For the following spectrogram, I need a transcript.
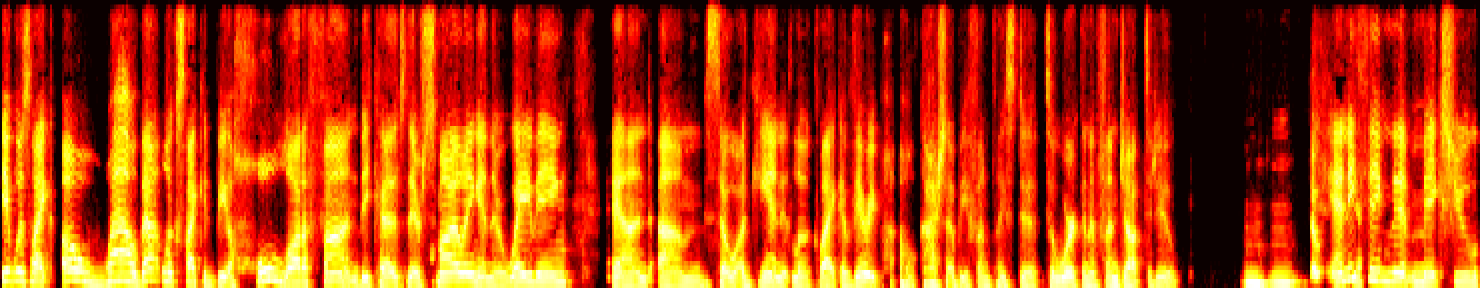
It was like, oh wow, that looks like it'd be a whole lot of fun because they're smiling and they're waving. And um, so again, it looked like a very oh gosh, that'd be a fun place to to work and a fun job to do. Mm-hmm. So anything yeah. that makes you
